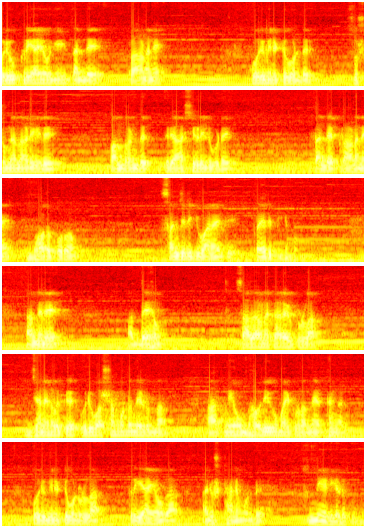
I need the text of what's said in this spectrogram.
ഒരു ക്രിയായോഗി തന്റെ പ്രാണനെ ഒരു മിനിറ്റ് കൊണ്ട് സുഷുമ്ന നാടിയിലെ പന്ത്രണ്ട് രാശികളിലൂടെ തന്റെ പ്രാണനെ ബോധപൂർവം സഞ്ചരിക്കുവാനായിട്ട് പ്രേരിപ്പിക്കുന്നു. അങ്ങനെ അദ്ദേഹം സാധാരണക്കാരായിട്ടുള്ള ജനങ്ങൾക്ക് ഒരു വർഷം കൊണ്ട് നേടുന്ന ആത്മീയവും ഭൗതികവുമായിട്ടുള്ള നേട്ടങ്ങൾ ഒരു മിനിറ്റ് കൊണ്ടുള്ള ക്രിയായോഗ അനുഷ്ഠാനം കൊണ്ട് നേടിയെടുക്കുന്നു.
